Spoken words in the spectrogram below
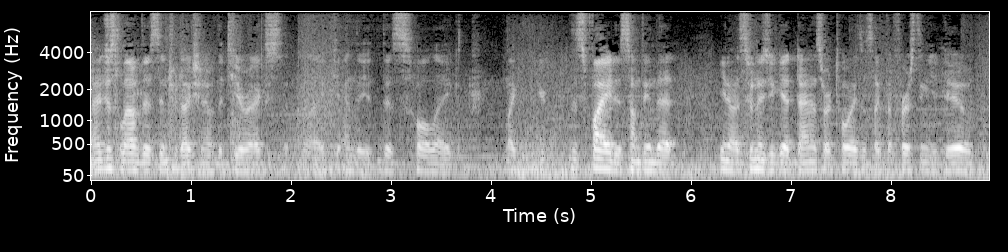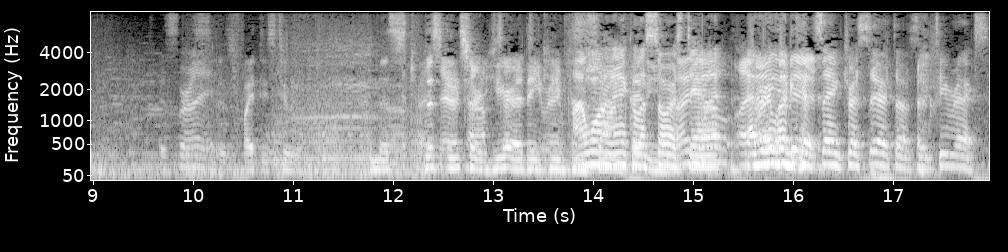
I just love this introduction of the T Rex, like, and the this whole like, like this fight is something that, you know, as soon as you get dinosaur toys, it's like the first thing you do. Is, Right. is, is fight these two. And this Uh, this insert here, I think, came from. I want Shaun an ankylosaurus, I damn it! I know Everyone you kept saying Triceratops and T Rex.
